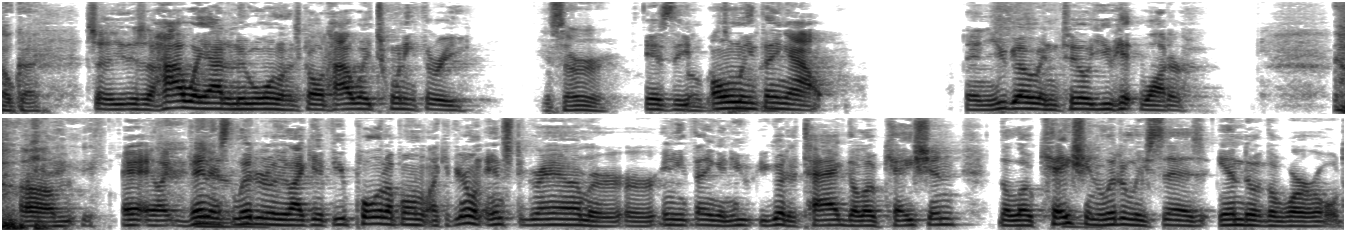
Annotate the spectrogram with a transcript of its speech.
Okay. So there's a highway out of New Orleans called Highway 23. Yes, sir. Is the only thing out, and you go until you hit water. Okay. Um, and, and, like Venice, yeah, literally, like if you pull it up on, like if you're on Instagram or, or anything, and you you go to tag the location, the location mm-hmm. literally says "end of the world."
